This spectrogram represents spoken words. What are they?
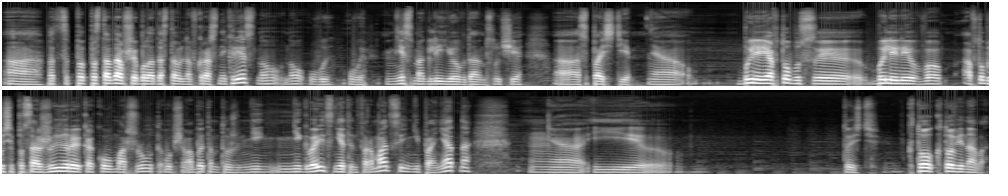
А, подс- по- Пострадавшая была доставлена в Красный Крест, но, но увы, увы, не смогли ее в данном случае а, спасти. Были ли автобусы, были ли в автобусе пассажиры, какого маршрута, в общем, об этом тоже не, не говорится, нет информации, непонятно. Э, И, то есть, кто, кто виноват?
